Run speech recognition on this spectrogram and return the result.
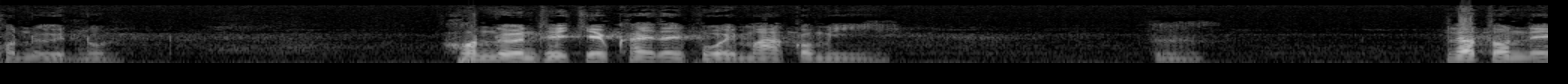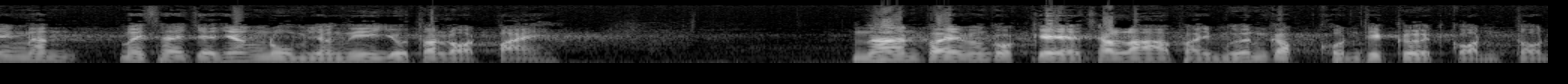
คนอื่นนู่น คนอื่นที่เจ็บไข้ได้ป่วยมาก็มีแล้วตนเองนั่นไม่ใช่จะยังหนุ่มอย่างนี้อยู่ตลอดไป นานไปมันก็แก่ชราไปเหมือนกับคนที่เกิดก่อนตน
